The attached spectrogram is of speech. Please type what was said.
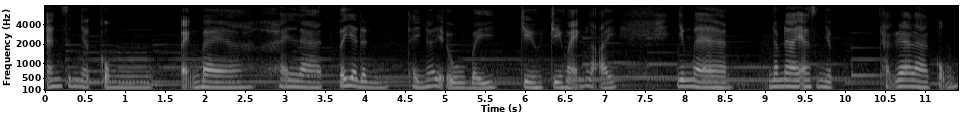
ăn sinh nhật cùng bạn bè hay là với gia đình thì nó đều bị trì, trì hoãn lại. Nhưng mà năm nay ăn sinh nhật thật ra là cũng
